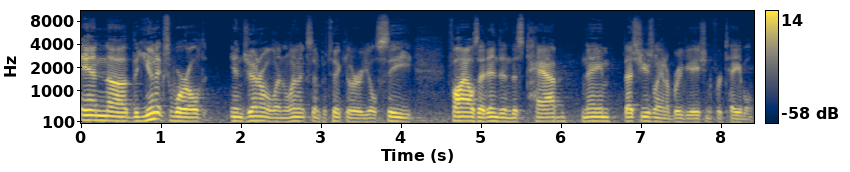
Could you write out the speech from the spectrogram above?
in uh, the Unix world in general, and Linux in particular, you'll see files that end in this tab name. That's usually an abbreviation for table.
